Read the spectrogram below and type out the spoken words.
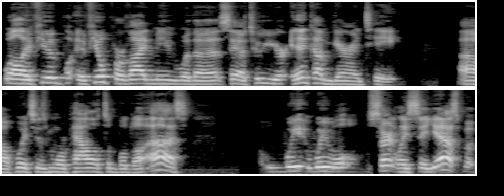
well, if you if you'll provide me with a say a two year income guarantee, uh, which is more palatable to us, we we will certainly say yes. But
